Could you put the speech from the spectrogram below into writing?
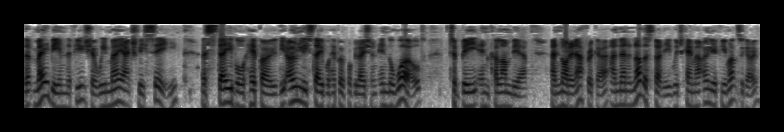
that maybe in the future we may actually see a stable hippo, the only stable hippo population in the world, to be in Colombia and not in Africa. And then another study, which came out only a few months ago,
